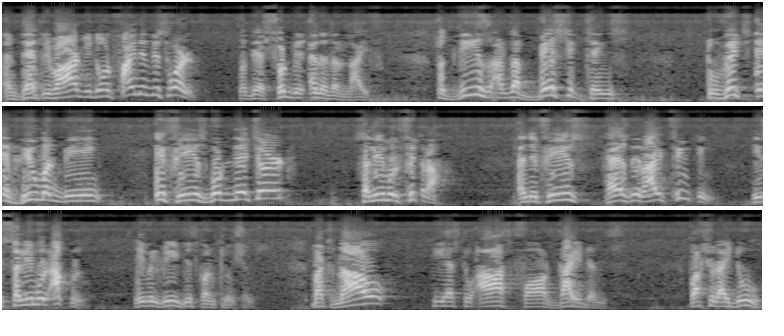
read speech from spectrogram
And that reward we don't find in this world. So there should be another life. So these are the basic things to which a human being, if he is good-natured, Salimul Fitrah, and if he is, has the right thinking, he is Salimul Aql, he will reach these conclusions. But now he has to ask for guidance. What should I do?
